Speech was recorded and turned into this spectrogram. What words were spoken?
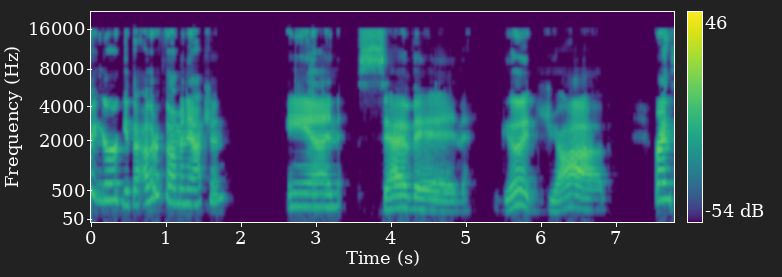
finger, get that other thumb in action. And seven. Good job. Friends,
